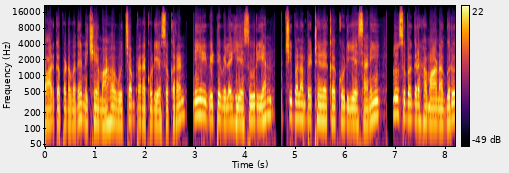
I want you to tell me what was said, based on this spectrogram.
பார்க்கப்படுவது நிச்சயமாக உச்சம் பெறக்கூடிய சுக்கிரன். நீயை விட்டு விலகிய சூரியன் ஆட்சி பலம் பெற்றிருக்கக்கூடிய சனி குழு சுபகிரகமான குரு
